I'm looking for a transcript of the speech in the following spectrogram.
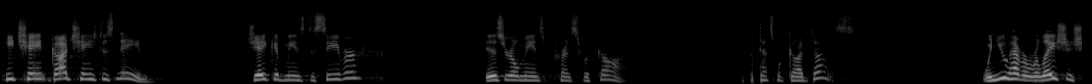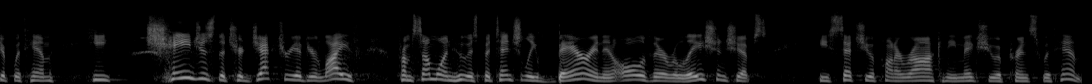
He changed, God changed his name. Jacob means deceiver, Israel means prince with God. But that's what God does. When you have a relationship with him, he changes the trajectory of your life from someone who is potentially barren in all of their relationships. He sets you upon a rock and he makes you a prince with him.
